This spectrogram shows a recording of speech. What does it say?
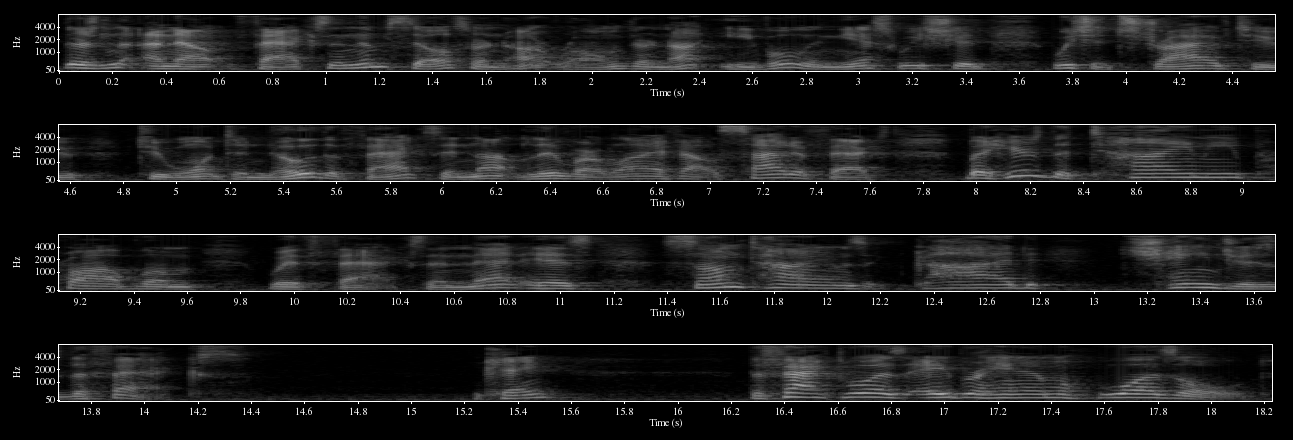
there's now facts in themselves are not wrong. They're not evil. And yes, we should we should strive to to want to know the facts and not live our life outside of facts. But here's the tiny problem with facts, and that is sometimes God changes the facts. Okay? The fact was Abraham was old.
